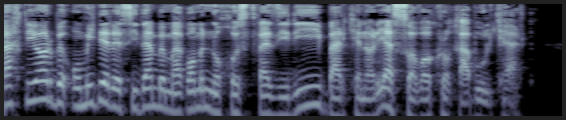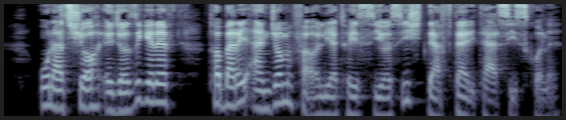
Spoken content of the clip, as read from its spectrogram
بختیار به امید رسیدن به مقام نخست وزیری برکناری از ساواک را قبول کرد. اون از شاه اجازه گرفت تا برای انجام فعالیت های سیاسیش دفتری تأسیس کنه.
